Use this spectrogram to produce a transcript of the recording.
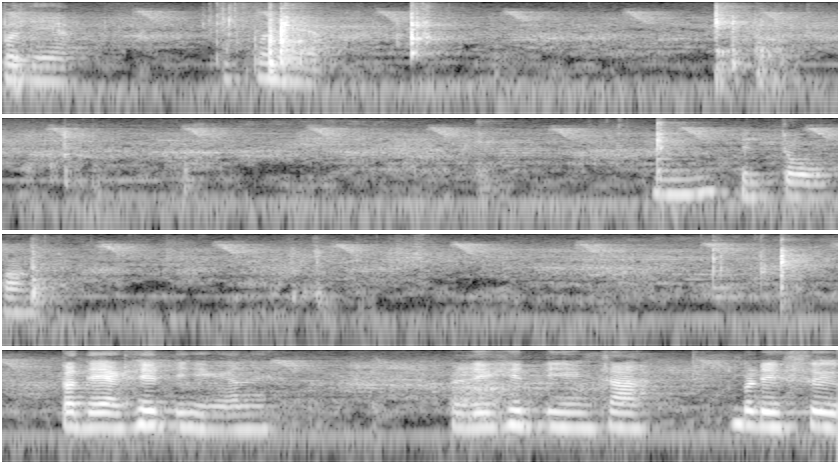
ปลาแดกทุกปลาแดกอืมเป็นโตความ ปลาแดกเฮ็ดเองอันนี้ปลาแดกเฮ็ดเองจ้ะบ่ได้ซื้อ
